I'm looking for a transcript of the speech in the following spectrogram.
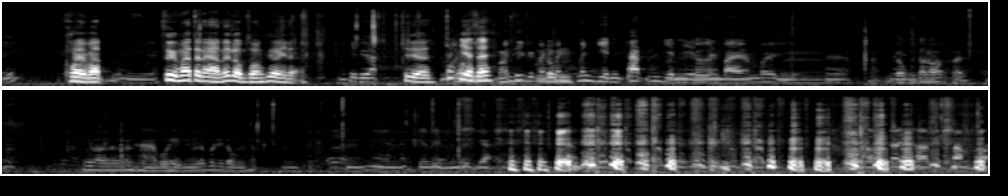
ดิค่อยวัดบ่ดีเด้ซื้อมาแต่นานได้ลมสองเทื่อนี่แหละที่เดือที่เดียวจักเดียวใส่บางทีมันดมมันมันเย็นจัดมันเย็นเกินไปมันบ่ได้ดีเออดมตลอดข่อย นี่บางนึงมันหาบ่เห็นแล้วบ่ได้ดมครับอืมแม่นนะเซเว่นอีกอย่างเราใจร้านตั้มเนาะ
